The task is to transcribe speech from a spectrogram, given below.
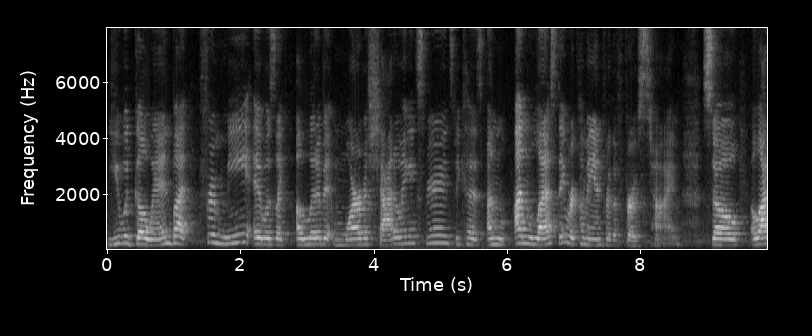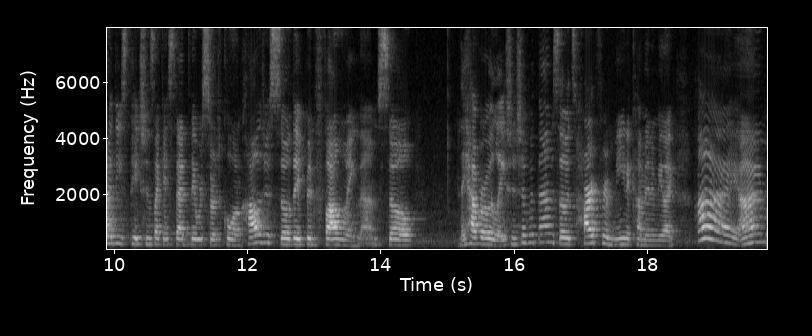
you would go in but for me it was like a little bit more of a shadowing experience because un unless they were coming in for the first time. So a lot of these patients like i said they were surgical oncologists so they've been following them. So they have a relationship with them so it's hard for me to come in and be like hi i'm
